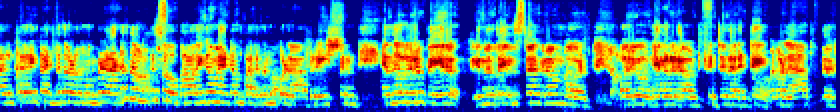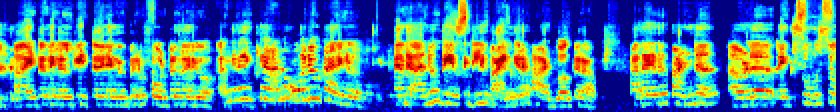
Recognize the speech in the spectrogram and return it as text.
ആൾക്കാരെ കണ്ടു തുടങ്ങുമ്പോഴാണ് നമുക്ക് സ്വാഭാവികമായിട്ടും പലതും കൊളാബറേഷൻ എന്നുള്ളൊരു പേര്. ഇന്നത്തെ ഇൻസ്റ്റാഗ്രാം വേൾഡ് ഒരു ഞങ്ങളൊരു ഔട്ട്ഫിറ്റ് തരട്ടെ കൊളാബ് ആയിട്ട് നിങ്ങൾക്ക് ഇട്ട് ഞങ്ങൾക്ക് ഒരു ഫോട്ടോ തരുമോ അങ്ങനെയൊക്കെയാണ് ഓരോ കാര്യങ്ങളും. ആൻഡ് അനു ബേസിക്കലി ഭയങ്കര ഹാർഡ് വർക്കറാണ് അതായത് പണ്ട് അവൾ ലൈക് സൂസു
